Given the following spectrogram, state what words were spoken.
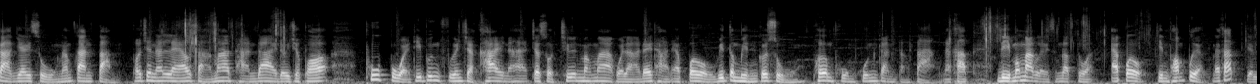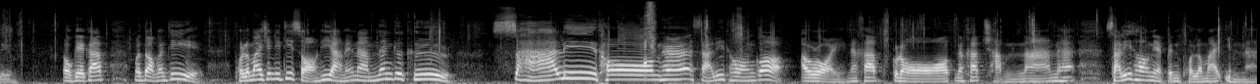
กากใยสูงน้ำตาลต่ำเพราะฉะนั้นแล้วสามารถทานได้โดยเฉพาะผู้ป่วยที่เพิ่งฟื้นจากไข้นะฮะจะสดชื่นมาก ๆ เวลาได้ทานแอปเปิลวิตามินก็สูงเพิ่มภูมิคุ้มกันต่าง ๆ นะครับ ดีมาก ๆ เลยสำหรับตัวแอปเปิลกินพร้อมเปลือกนะครับ อย่าลืม โอเคครับ มาต่อกันที่ผลไม้ชนิดที่ 2 ที่อยากแนะนำนั่นก็คือ สาลี่ทองฮะสาลี่ทองก็อร่อยนะครับ กรอบนะครับฉ่ำน้ำนะฮะสาลี่ทองเนี่ยเป็นผลไม้อิ่มน้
